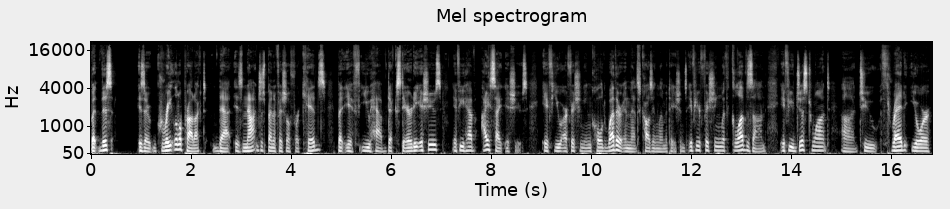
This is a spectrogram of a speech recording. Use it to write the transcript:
but this is a great little product that is not just beneficial for kids, but if you have dexterity issues, if you have eyesight issues, if you are fishing in cold weather and that's causing limitations, if you're fishing with gloves on, if you just want uh, to thread your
